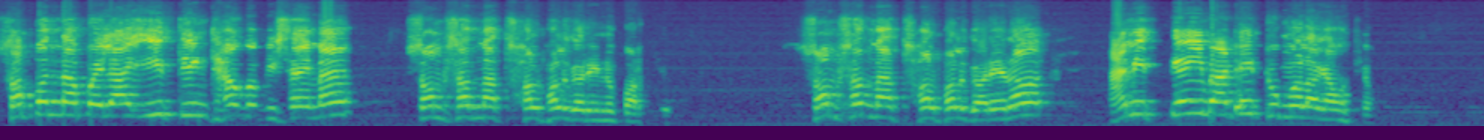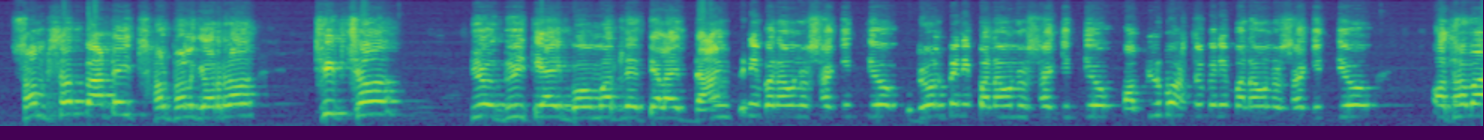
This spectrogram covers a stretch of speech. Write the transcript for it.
सबभन्दा पहिला यी तिन ठाउँको विषयमा संसदमा छलफल गरिनु पर्थ्यो। संसदमा छलफल गरेर हामी त्यहीँबाटै टुङ्गो लगाउँथ्यौँ। संसदबाटै छलफल गरेर ठिक छ त्यो दुई तिहाई बहुमतले त्यसलाई दाङ पनि बनाउन सकिन्थ्यो भुटोल पनि बनाउन सकिन्थ्यो कपिल वस्तु पनि बनाउन सकिन्थ्यो अथवा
